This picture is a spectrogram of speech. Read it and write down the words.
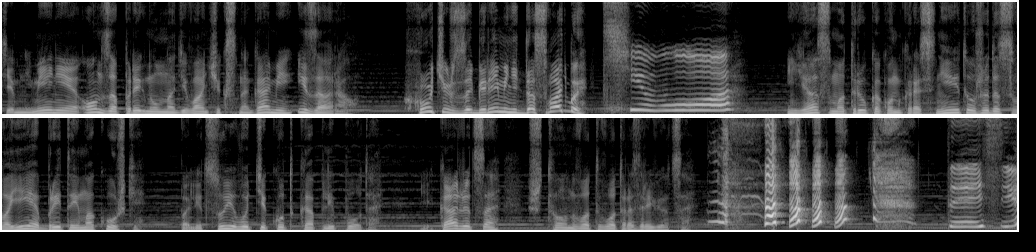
Тем не менее, он запрыгнул на диванчик с ногами и заорал. «Хочешь забеременеть до свадьбы?» Чего? Я смотрю, как он краснеет уже до своей обритой макушки. По лицу его текут капли пота. И кажется, что он вот-вот разревется. Тесси.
